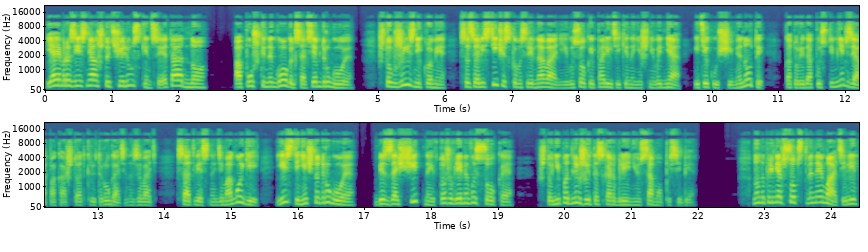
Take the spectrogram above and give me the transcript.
Я им разъяснял, что челюскинцы — это одно, а Пушкин и Гоголь — совсем другое, что в жизни, кроме социалистического соревнования и высокой политики нынешнего дня и текущей минуты, которые, допустим, нельзя пока что открыто ругать и называть, соответственно, демагогией, есть и нечто другое, беззащитное и в то же время высокое, что не подлежит оскорблению само по себе. Ну, например, собственная мать или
